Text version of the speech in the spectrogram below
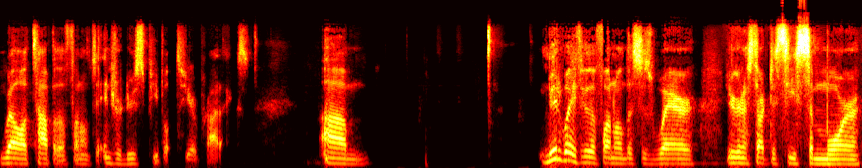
well at top of the funnel to introduce people to your products. Um, midway through the funnel, this is where you're going to start to see some more,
